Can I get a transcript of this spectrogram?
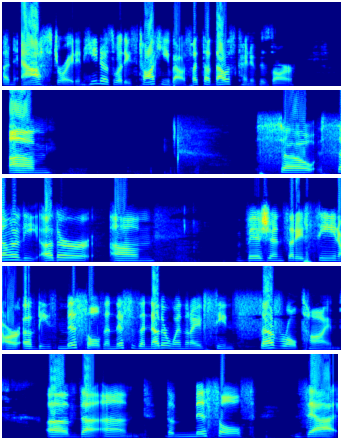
an asteroid, and he knows what he's talking about. So I thought that was kind of bizarre. Um, so some of the other um, visions that I've seen are of these missiles, and this is another one that I've seen several times of the um, the missiles that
